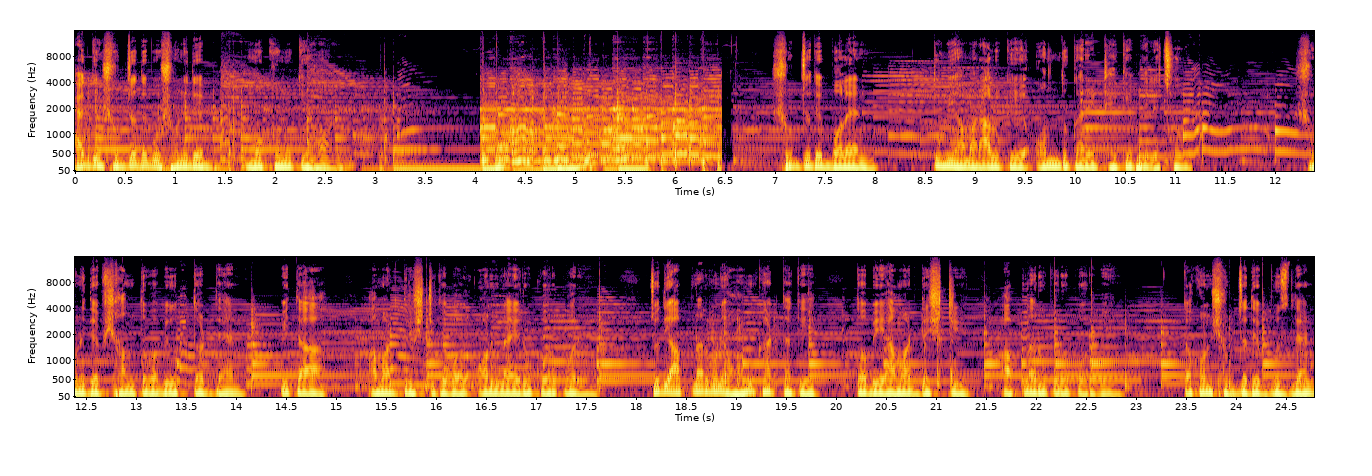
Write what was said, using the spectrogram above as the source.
একদিন সূর্যদেব ও শনিদেব মুখোমুখি হন। সূর্যদেব বলেন, তুমি আমার আলোকে অন্ধকারে ঢেকে ফেলেছ। শনিদেব শান্তভাবে উত্তর দেন, পিতা, আমার দৃষ্টি কেবল অন্যায়ের উপর পড়ে। যদি আপনার মনে অহংকার থাকে, তবে আমার দৃষ্টি আপনার উপরও পড়বে। তখন সূর্যদেব বুঝলেন,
